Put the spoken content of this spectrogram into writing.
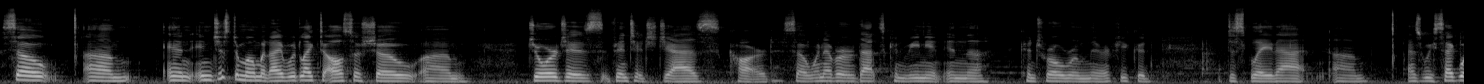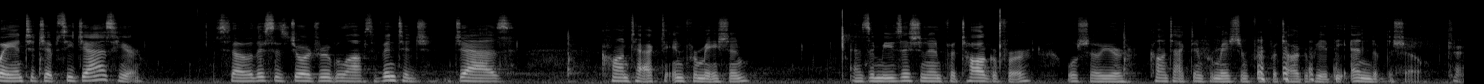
So, um, and in just a moment, I would like to also show um, George's vintage jazz card. So whenever that's convenient in the control room there, if you could display that um, as we segue into gypsy jazz here. So this is George Rubaloff's vintage jazz contact information. As a musician and photographer, we'll show your contact information for photography at the end of the show. Okay.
